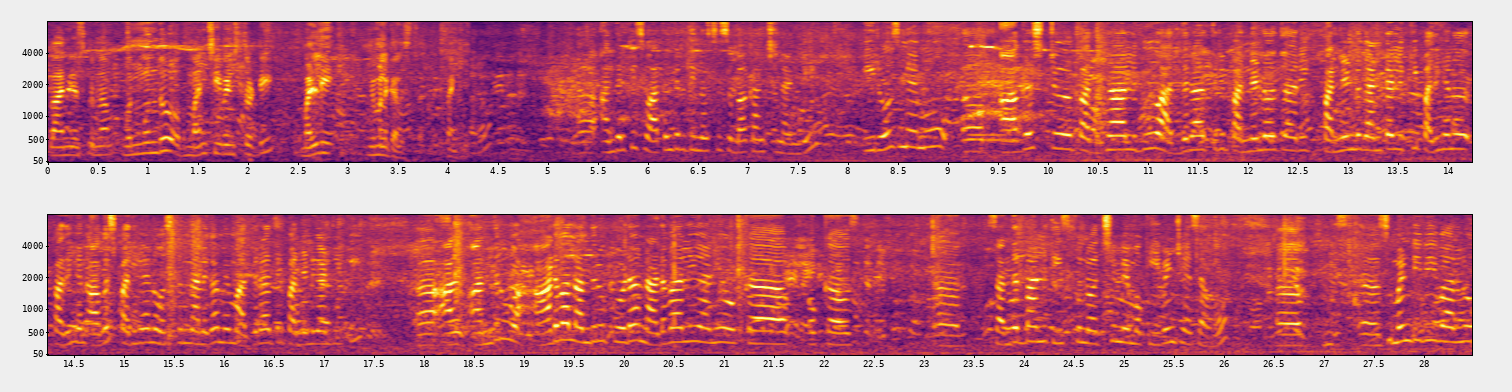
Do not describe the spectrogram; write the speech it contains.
ప్లాన్ చేసుకున్నాం. మున్ముందు ఒక మంచి ఈవెంట్స్ తోటి మళ్ళీ మిమ్మల్ని కలుస్తాను థ్యాంక్ యూ అందరికీ స్వాతంత్ర దినోత్సవ శుభాకాంక్షలు అండి. ఈరోజు మేము ఆగస్టు పద్నాలుగు అర్ధరాత్రి పన్నెండవ తారీఖు పన్నెండు గంటలకి పదిహేను పదిహేను ఆగస్టు పదిహేను వస్తుందనగా మేము అర్ధరాత్రి పన్నెండు గంటలకి అందరూ ఆడవాళ్ళందరూ కూడా నడవాలి అని ఒక ఒక సందర్భాన్ని తీసుకుని వచ్చి మేము ఒక ఈవెంట్ చేశాము. సుమన్ టీవీ వాళ్ళు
